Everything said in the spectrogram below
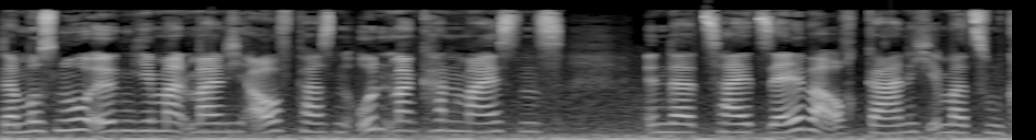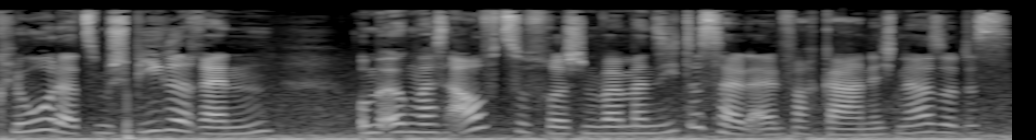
da muss nur irgendjemand mal nicht aufpassen und man kann meistens in der Zeit selber auch gar nicht immer zum Klo oder zum Spiegel rennen, um irgendwas aufzufrischen, weil man sieht es halt einfach gar nicht. Ne? Also das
